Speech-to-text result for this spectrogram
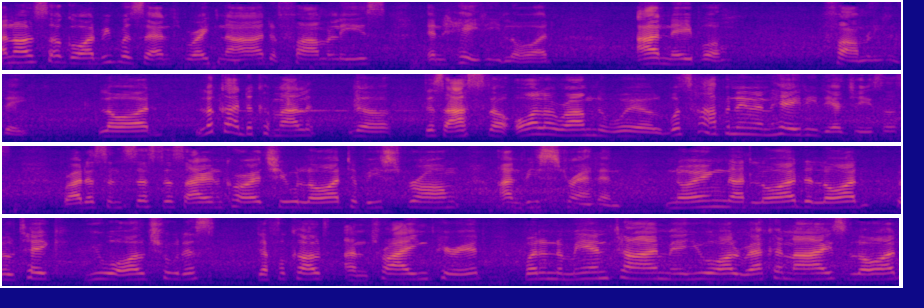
And also, God, we present right now the families in Haiti, Lord, our neighbor family today. Lord, look at the, the disaster all around the world. What's happening in Haiti, dear Jesus? Brothers and sisters, I encourage you, Lord, to be strong and be strengthened, knowing that, Lord, the Lord will take you all through this difficult and trying period. But in the meantime, may you all recognize, Lord,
